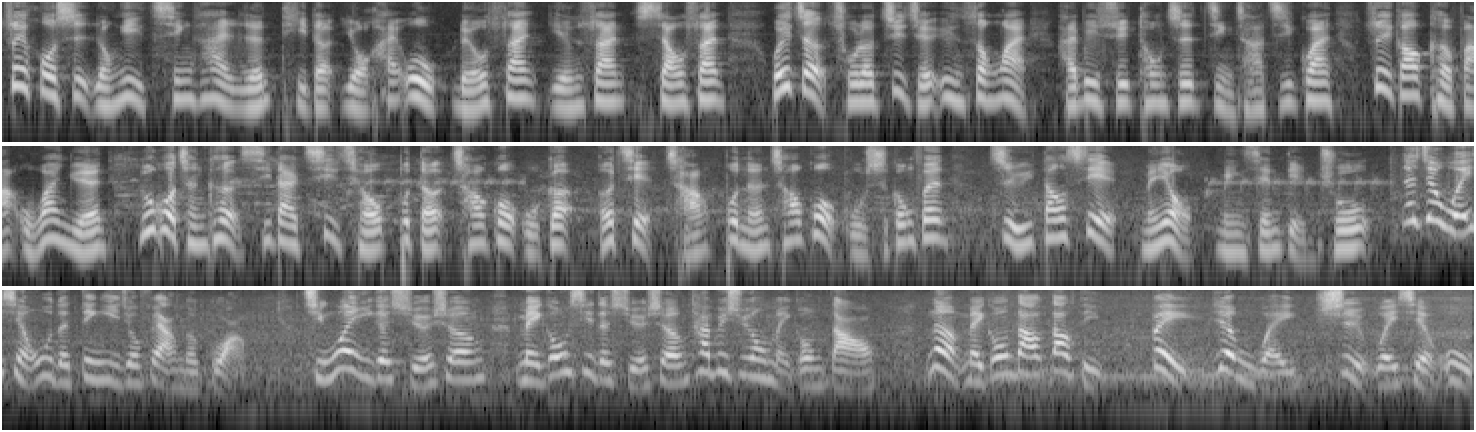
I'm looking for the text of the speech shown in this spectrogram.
最后是容易侵害人体的有害物硫酸、盐酸、硝酸。违者除了拒绝运送外，还必须通知警察机关，最高可罚五万元。如果乘客携带气球，不得超过五个，而且长不能超过五十公分。至于刀械，没有明显点出。那这危险物的定义就非常的广。请问一个学生，美工系的学生，他必须用美工刀，那美工刀到底？被认为是危险物，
